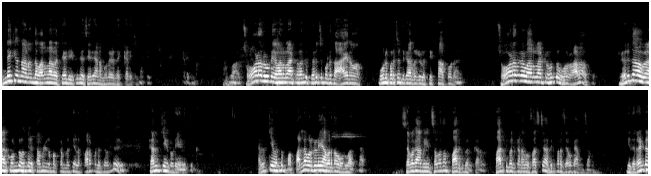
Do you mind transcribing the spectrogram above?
இன்றைக்கும் நான் அந்த வரலாறை தேடிட்டு இருக்கேன். சரியான முறையில் எனக்கு கிடைக்க மாட்டேங்குது. கிடைக்க மாட்டேங்குது. சோழருடைய வரலாற்று வந்து பெருசுப்படுத்த ஆயிரம் மூணு பர்சன்ட்காரர்களை திட்டினா கூட சோழர்கள் வரலாற்று வந்து ஒரு அளவுக்கு பெரிதாக கொண்டு வந்து தமிழ் மக்கள் மத்தியில் பரப்புனது வந்து கல்கியினுடைய எழுத்துக்கள். கல்கி வந்து பல்லவர்களையும் அவர் தான் உருவாக்கினார். சிவகாமியின் சபதம் பார்த்திபன் கனவு. பார்த்திபன் கனவு ஃபஸ்ட்டு அதுக்கப்புறம் சிவகாமி சபதம். இது ரெண்டு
